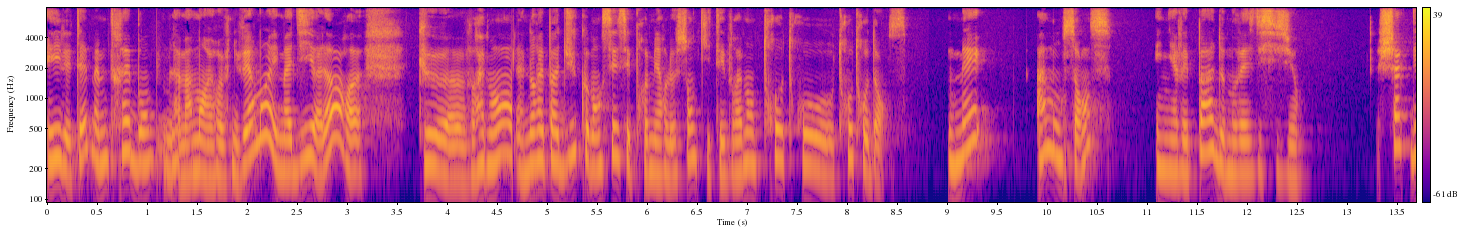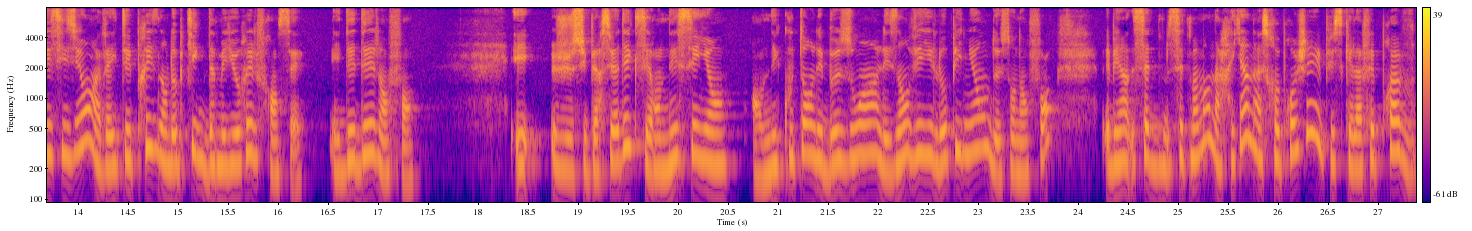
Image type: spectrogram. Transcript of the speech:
Et il était même très bon. La maman est revenue vers moi et m'a dit alors euh, que euh, vraiment elle n'aurait pas dû commencer ses premières leçons qui étaient vraiment trop trop trop trop denses. Mais à mon sens, il n'y avait pas de mauvaise décision. Chaque décision avait été prise dans l'optique d'améliorer le français et d'aider l'enfant. Et je suis persuadée que c'est en essayant, en écoutant les besoins, les envies, l'opinion de son enfant, eh bien, cette, cette maman n'a rien à se reprocher puisqu'elle a fait preuve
